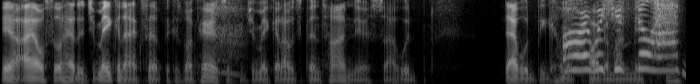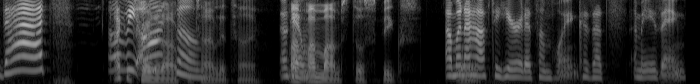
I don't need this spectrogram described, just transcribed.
yeah, I also had a Jamaican accent because my parents were from Jamaica. and I would spend time there, so I would that would become. a Oh, I wish you still too. had that. That would be turn it on awesome. from time to time. Okay, my, my mom still speaks. I'm gonna have to hear it at some point because that's amazing.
